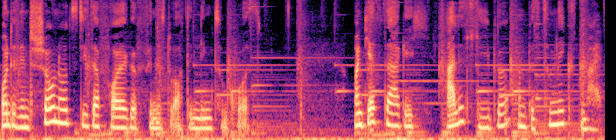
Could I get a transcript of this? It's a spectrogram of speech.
Und in den Shownotes dieser Folge findest du auch den Link zum Kurs. Und jetzt sage ich alles Liebe und bis zum nächsten Mal.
